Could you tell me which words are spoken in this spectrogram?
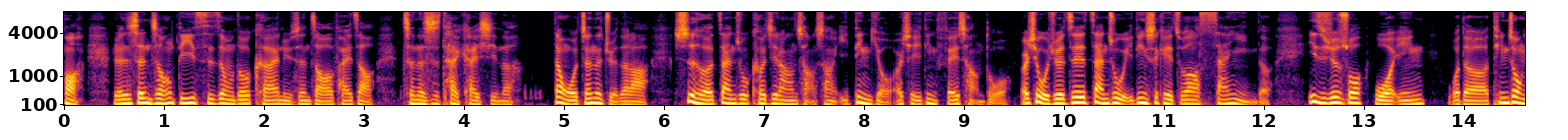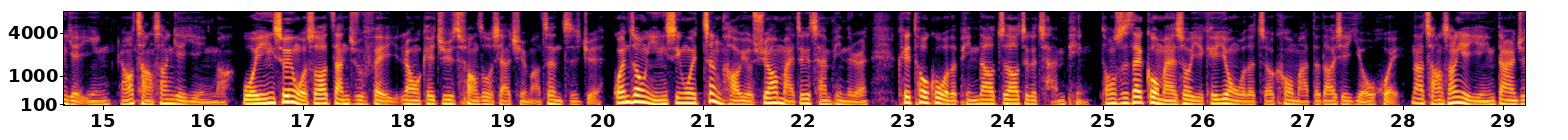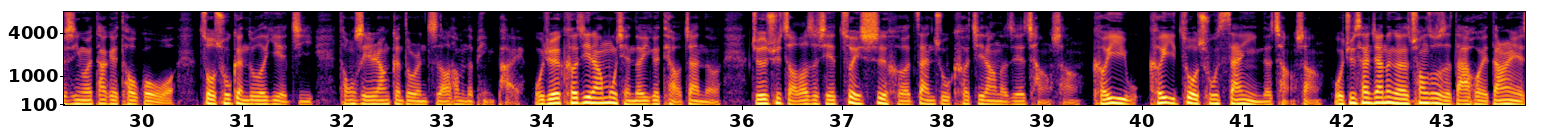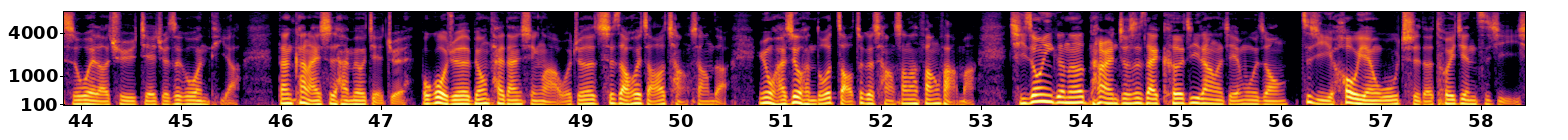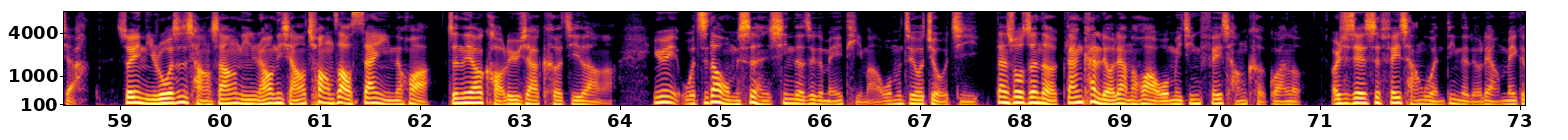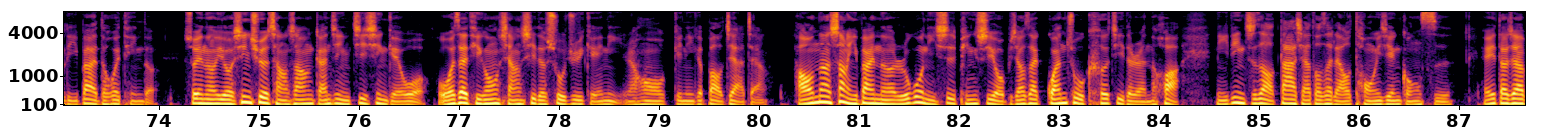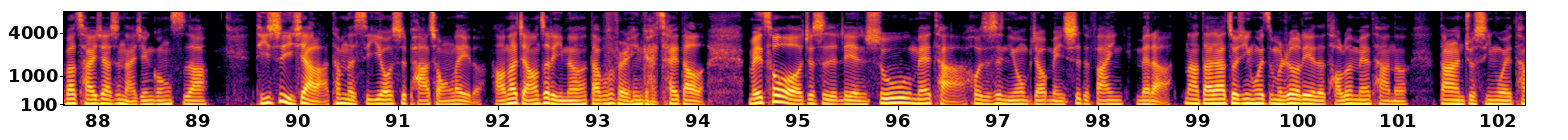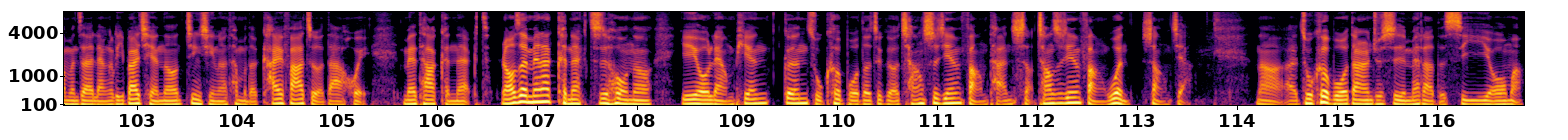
哇，人生中第一次这么多可爱女生找我拍照，真的是太开心了。但我真的觉得啦，适合赞助科技量的厂商一定有，而且一定非常多。而且我觉得这些赞助一定是可以做到三赢的，意思就是说我赢，我的听众也赢，然后厂商也赢嘛。我赢是因为我收到赞助费，让我可以继续创作下去嘛，这很直觉。观众赢是因为正好有需要买这个产品的人，可以透过我的频道知道这个产品，同时在购买的时候也可以用我的折扣码得到一些优惠。那厂商也赢，当然就是因为他可以透过我做出更多的业绩，同时也让更多人知道他们的品牌。我觉得科技量目前的一个挑战呢，就是去找到这些最适合赞助科技浪的这些厂商，可以可以做出三赢的厂商。我去参加那个创作者大会，当然也是为了去解决这个问题啊，但看来是还没有解决。不过我觉得不用太担心啦，我觉得迟早会找到厂商的，因为我还是有很多找这个厂商的方法嘛。其中一个呢，当然就是在科技浪的节目中，自己厚颜无耻的推荐自己一下。所以你如果是厂商，你然后你想要创造三赢的话，真的要考虑一下科技浪啊，因为我知道我们是很新的这个媒体嘛，我们只有九集，但说真的，单看流量的话，我们已经非常可观了，而且这些是非常稳定的流量，每个礼拜都会听的。所以呢，有兴趣的厂商赶紧寄信给我，我会再提供详细的数据给你，然后给你一个报价这样。好，那上礼拜呢，如果你是平时有比较在关注科技的人的话，你一定知道大家都在聊同一间公司。诶，大家要不要猜一下是哪间公司啊？提示一下啦，他们的 CEO 是爬虫类的。好，那讲到这里呢，大部分人应该猜到了，没错，就是脸书 Meta，或者是你用比较美式的发音 Meta。那大家最近会这么热烈的讨论 Meta 呢？当然就是因为他们在两个礼拜前呢进行了他们的开发者大会 Meta Connect，然后在 Meta Connect 之后呢，也有两篇跟祖克伯的这个长时间访谈上长时间访问上架。那呃，祖克伯当然就是 Meta 的 CEO 嘛。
